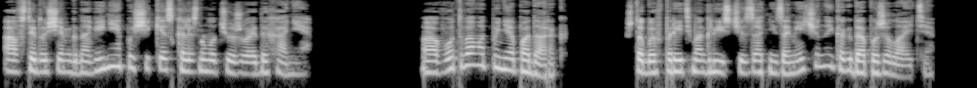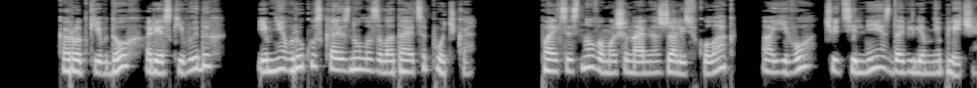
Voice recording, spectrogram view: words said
а в следующее мгновение по щеке скользнуло чужое дыхание. А вот вам от меня подарок, чтобы впредь могли исчезать незамеченные, когда пожелаете. Короткий вдох, резкий выдох, и мне в руку скользнула золотая цепочка. Пальцы снова машинально сжались в кулак, а его чуть сильнее сдавили мне плечи.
